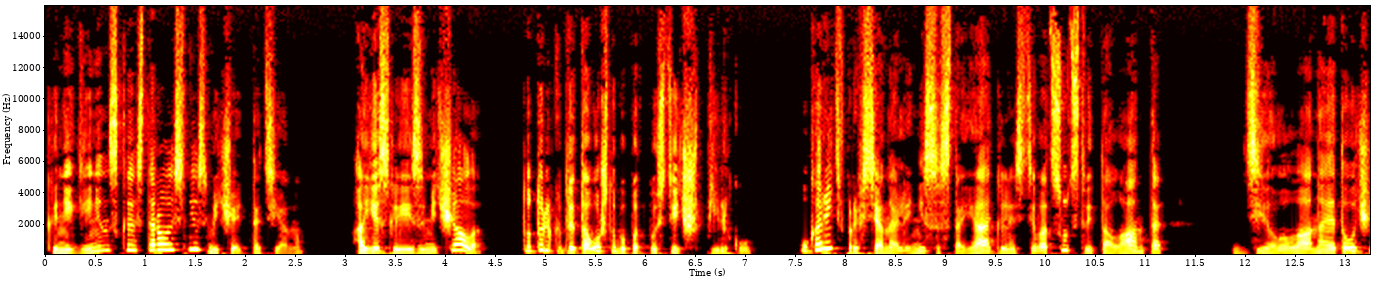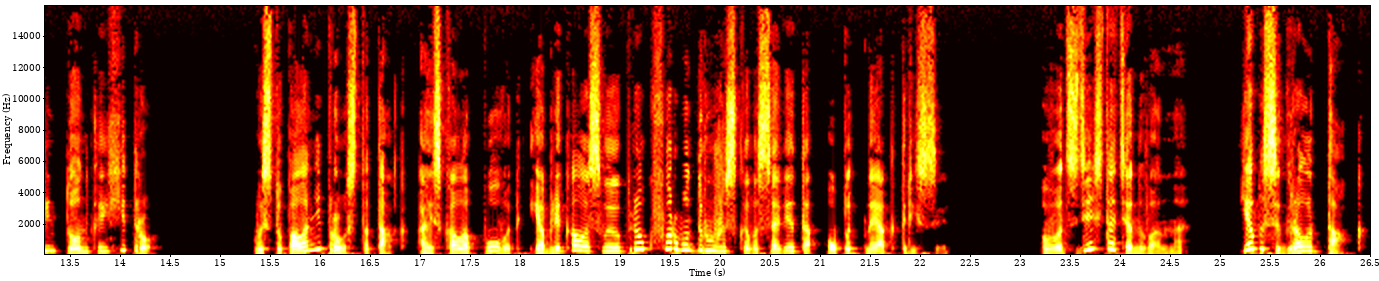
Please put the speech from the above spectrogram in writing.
Княгининская старалась не замечать Татьяну. А если и замечала, то только для того, чтобы подпустить шпильку, укорить в профессиональной несостоятельности, в отсутствии таланта. Делала она это очень тонко и хитро. Выступала не просто так, а искала повод и облекала свой упрек в форму дружеского совета опытной актрисы. Вот здесь, Татьяна Ивановна, я бы сыграла так.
